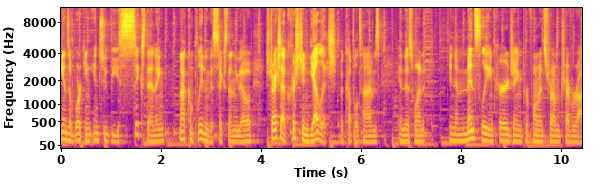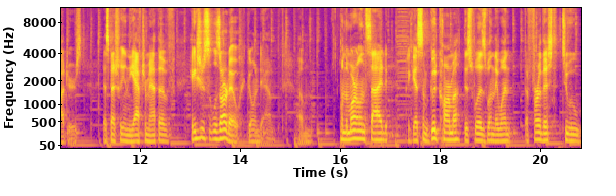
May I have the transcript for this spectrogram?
He ends up working into the sixth inning, not completing the sixth inning though. Strikes out Christian Yelich a couple times in this one. An immensely encouraging performance from Trevor Rogers, especially in the aftermath of Jesus Luzardo going down. Um, on the Marlins side, I guess some good karma. This was when they went the furthest to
